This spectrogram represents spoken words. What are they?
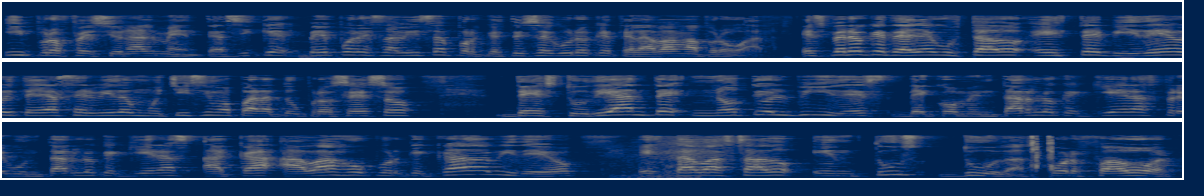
y profesionalmente. Así que ve por esa visa porque estoy seguro que te la van a probar. Espero que te haya gustado este video y te haya servido muchísimo para tu proceso de estudiante. No te olvides de comentar lo que quieras, preguntar lo que quieras acá abajo porque cada video está basado en tus dudas. Por favor,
